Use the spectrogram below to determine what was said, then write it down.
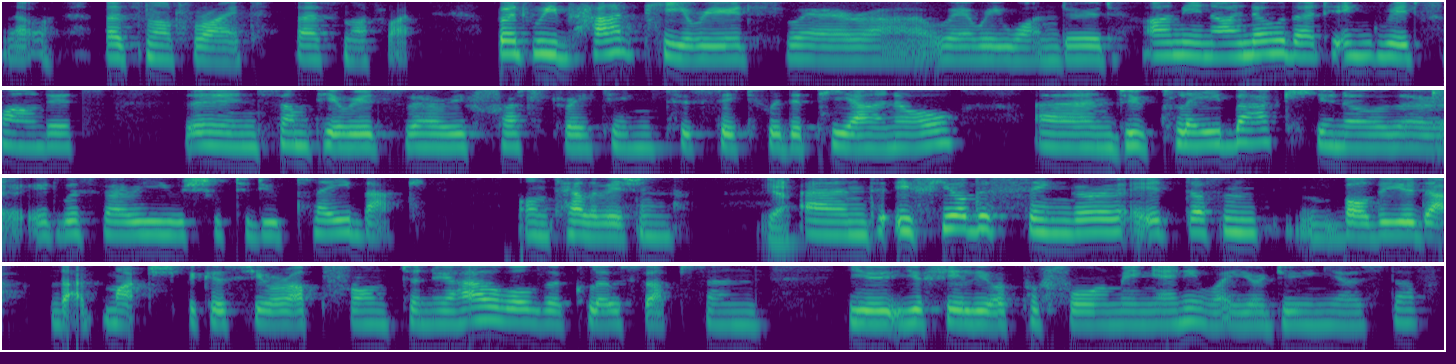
no, that's not right. That's not right. but we've had periods where uh, where we wondered. I mean, I know that Ingrid found it in some periods very frustrating to sit with the piano and do playback. You know, there, it was very usual to do playback on television. Yeah. And if you're the singer, it doesn't bother you that, that much because you're up front and you have all the close ups and you, you feel you're performing anyway, you're doing your stuff.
